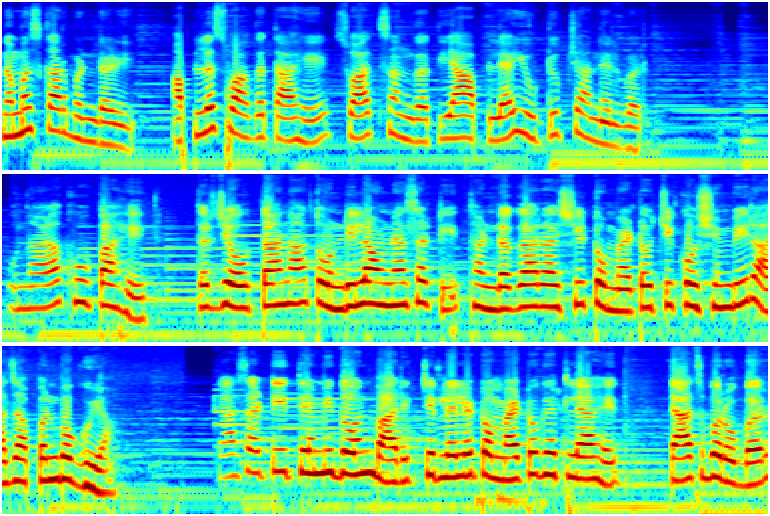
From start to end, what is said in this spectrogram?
नमस्कार मंडळी आपलं स्वागत आहे स्वाद संगत या आपल्या यूट्यूब चॅनेलवर उन्हाळा खूप आहे तर जेवताना तोंडी लावण्यासाठी थंडगार अशी टोमॅटोची कोशिंबीर आज आपण बघूया. त्यासाठी इथे मी दोन बारीक चिरलेले टोमॅटो घेतले आहेत त्याचबरोबर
